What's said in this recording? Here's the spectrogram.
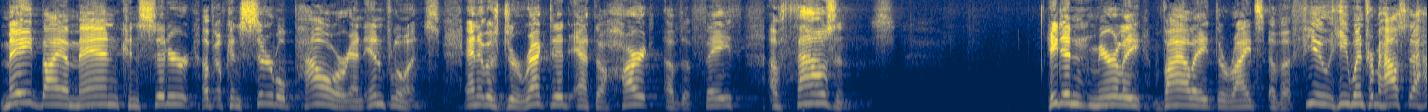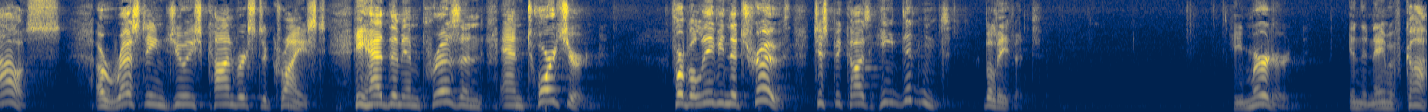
Made by a man consider, of considerable power and influence, and it was directed at the heart of the faith of thousands. He didn't merely violate the rights of a few, he went from house to house, arresting Jewish converts to Christ. He had them imprisoned and tortured for believing the truth just because he didn't believe it. He murdered in the name of God.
